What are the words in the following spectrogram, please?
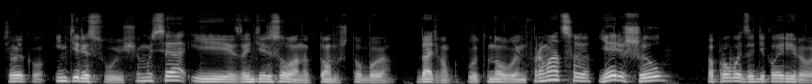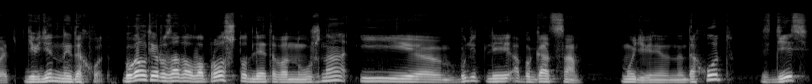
человеку интересующемуся и заинтересованный в том, чтобы дать вам какую-то новую информацию, я решил попробовать задекларировать дивидендный доход. Бухгалтеру задал вопрос, что для этого нужно и будет ли облагаться мой дивидендный доход здесь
